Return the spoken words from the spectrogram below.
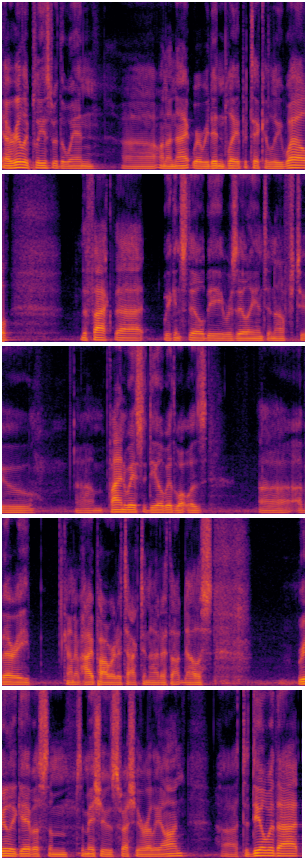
Yeah, really pleased with the win uh, on a night where we didn't play particularly well. The fact that we can still be resilient enough to um, find ways to deal with what was uh, a very kind of high-powered attack tonight. I thought Dallas really gave us some some issues, especially early on. Uh, to deal with that,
